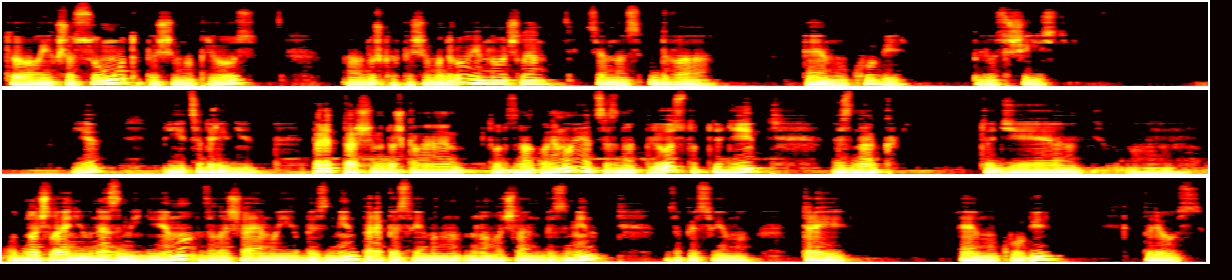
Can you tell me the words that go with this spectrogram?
То якщо суму, то пишемо плюс. А в дужках пишемо другий многочлен. Це в нас 2m у кубі плюс 6. Є? І це дорівнює. Перед першими дужками тут знаку немає, це знак плюс, то тоді знак тоді е, одночленів не змінюємо, залишаємо їх без змін, переписуємо многочлен без змін, записуємо 3m у кубі плюс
